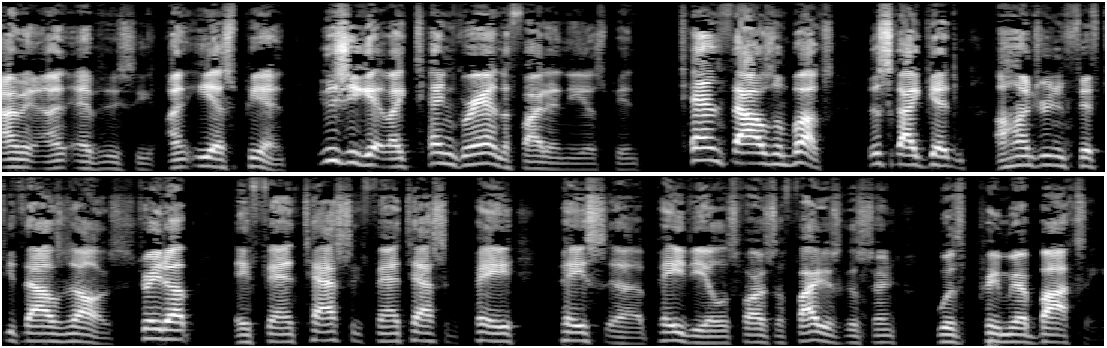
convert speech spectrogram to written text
I mean on NBC on ESPN. Usually you get like ten grand to fight on ESPN. Ten thousand bucks. This guy getting a hundred and fifty thousand dollars straight up. A fantastic, fantastic pay pay uh, pay deal as far as the fighter is concerned with Premier Boxing.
